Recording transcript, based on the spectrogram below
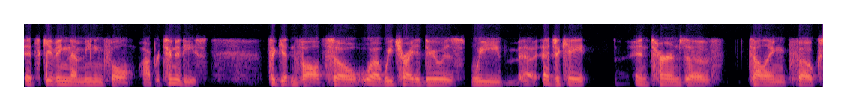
it's giving them meaningful opportunities to get involved. So what we try to do is we uh, educate in terms of telling folks,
